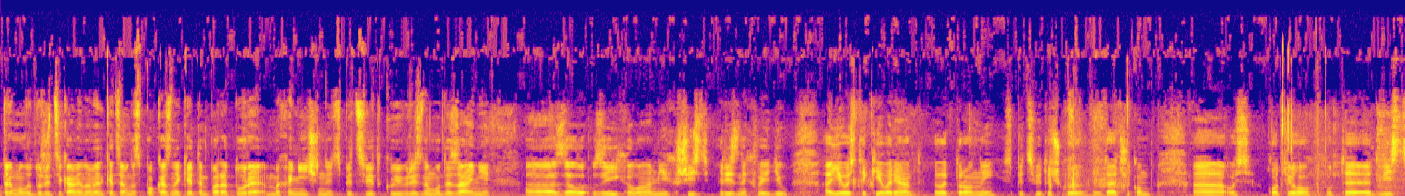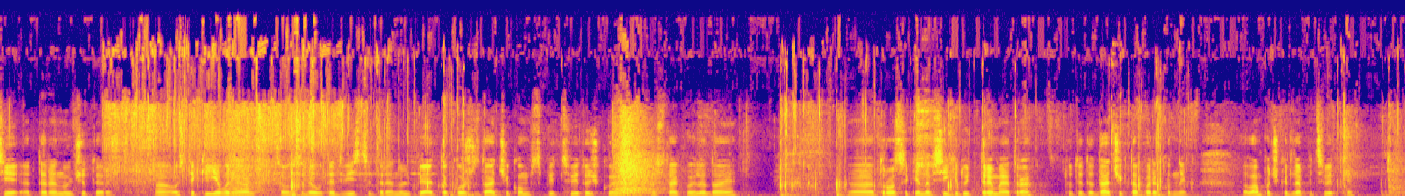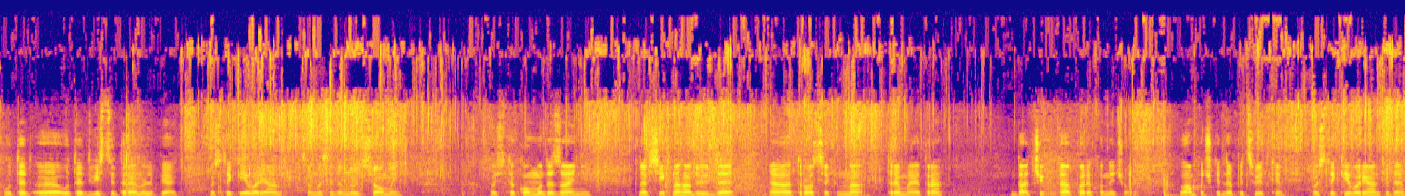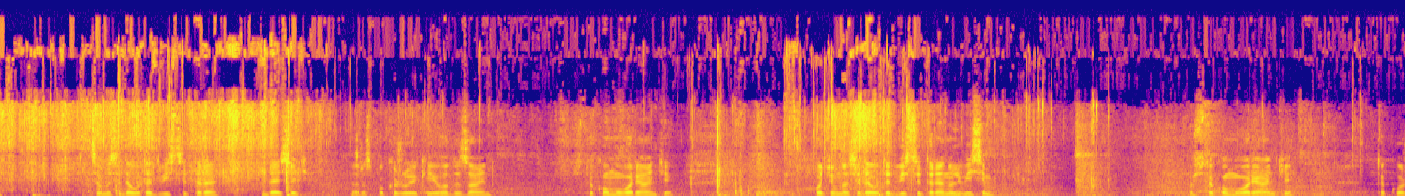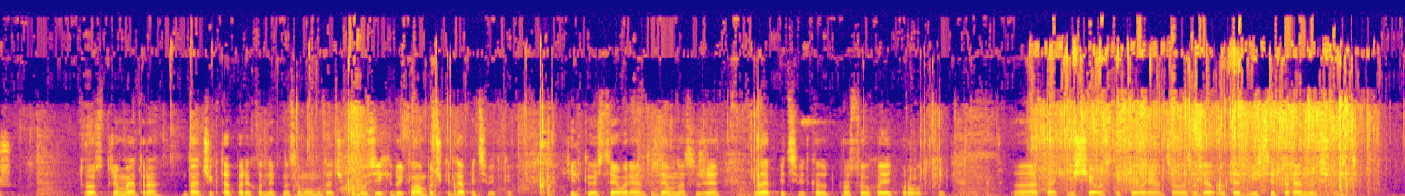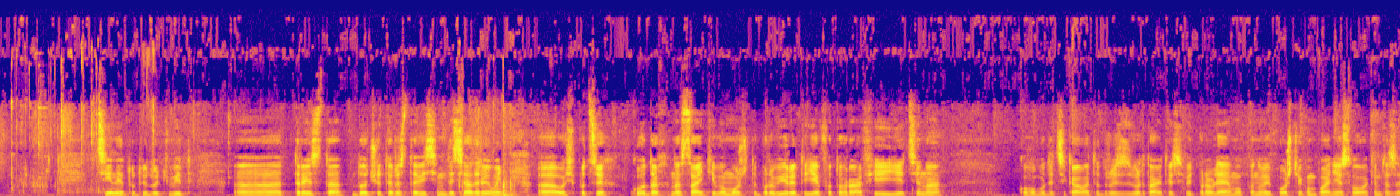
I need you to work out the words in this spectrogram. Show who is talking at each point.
Speaker 1: Отримали дуже цікаві новинки. Це в нас показники температури, механічні з підсвіткою в різному дизайні. Е, Заїхало нам їх 6 різних видів. А є ось такий варіант електронний з підсвіточкою, з датчиком. Е, Ось код його UT200-04. Е, Ось такий є варіант. Це у нас іде UT200-05, також з датчиком, з підсвіточкою. Ось так виглядає. Е, Тросики на всіх ідуть 3 метри. Тут іде датчик та переходник. Лампочка для підсвітки. УТ200-05. Ось такий варіант. Це в нас іде 07. Ось в такому дизайні. На всіх нагадую, йде е, тросик на 3 метри, датчик та переходничок. Лампочки для підсвітки. Ось такий варіант іде. Це в нас іде УТ200-10. Зараз покажу, який його дизайн. В такому варіанті. Потім у нас іде УТ200-08. Ось в такому варіанті. Також трос 3 метра, датчик та переходник на самому датчику. До всіх йдуть лампочки для підсвітки. Тільки ось цей варіант іде у нас вже LED підсвітка. Тут просто виходять проводки. А, так, і ще ось такий варіант. Це у нас іде УТ200-06. Ціни тут йдуть від е, 300 до 480 гривень. Ось по цих кодах на сайті ви можете провірити. Є фотографії, є ціна. Кого буде цікавити, друзі, звертайтесь, відправляємо по новій пошті компанія Словак МТЗ.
